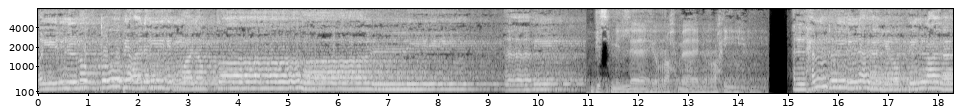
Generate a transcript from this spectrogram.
غير المغضوب عليهم ولا الضالين. آمين. بسم الله الرحمن الرحيم. الحمد لله رب العالمين.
